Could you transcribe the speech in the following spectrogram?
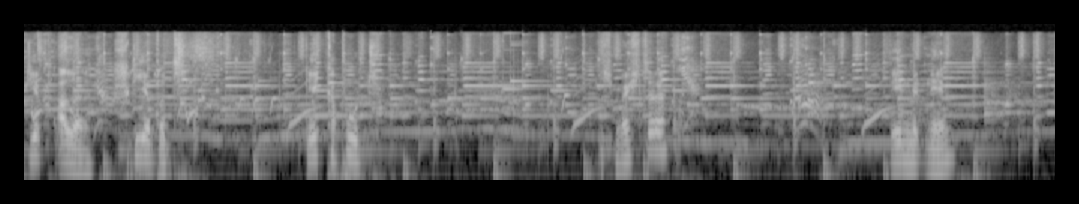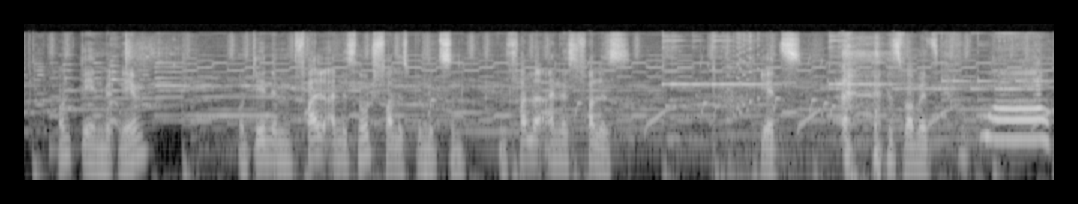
Stirbt alle. Stirbet. Geht kaputt. Ich möchte den mitnehmen. Und den mitnehmen. Und den im Fall eines Notfalles benutzen. Im Falle eines Falles. Jetzt. das war mir jetzt... Wow!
